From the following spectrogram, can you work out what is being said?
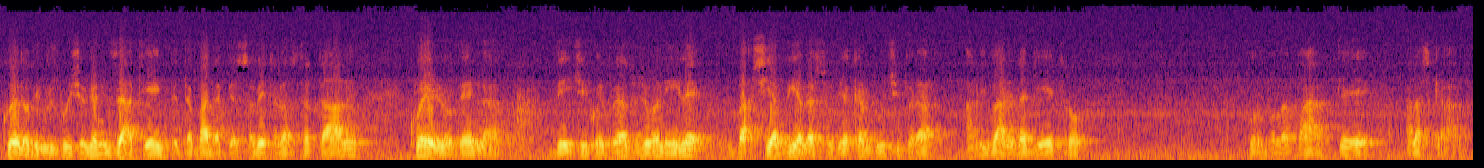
quello dei gruppi politici organizzati è in, va da Piazza Vetra alla Statale, quello della, dei circoli di privato giovanile va, si avvia verso via Carducci per arrivare da dietro por Bonaparte alla Scala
